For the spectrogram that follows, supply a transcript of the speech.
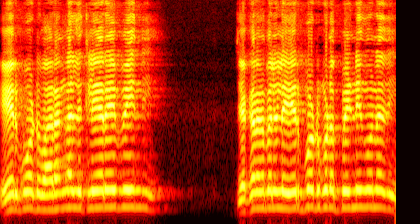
ఎయిర్పోర్ట్ వరంగల్ క్లియర్ అయిపోయింది. జగన్పల్లిలో ఎయిర్పోర్ట్ కూడా పెండింగ్ ఉన్నది.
